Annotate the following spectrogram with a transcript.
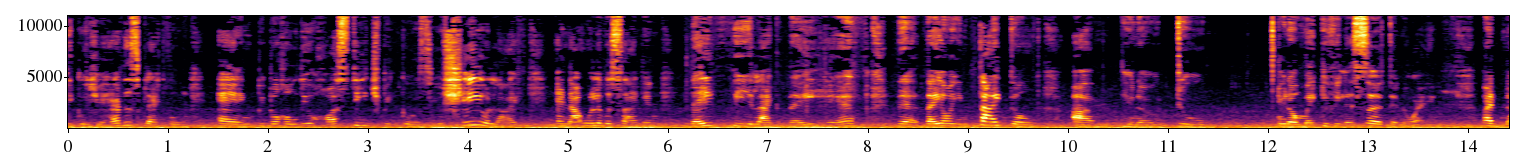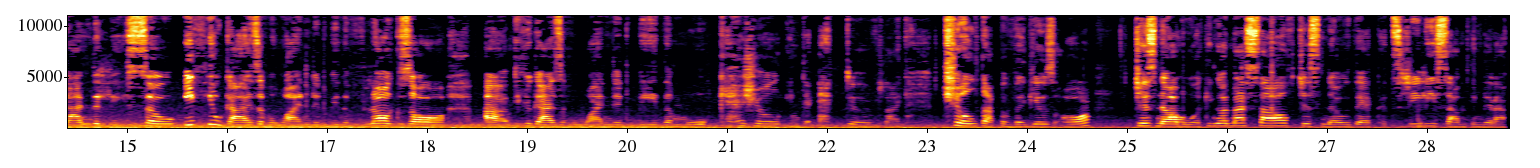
because you have this platform, and people hold you hostage because you share your life, and now all of a sudden they feel like they have that they are entitled, um, you know, to you know make you feel a certain way. But nonetheless so if you guys have wondered where the vlogs are um, if you guys have wondered where the more casual interactive like chill type of videos are just know I'm working on myself. Just know that it's really something that I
